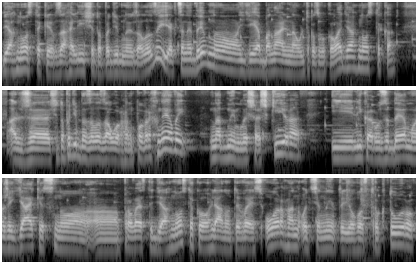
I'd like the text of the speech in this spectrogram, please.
діагностики взагалі щитоподібної залози, як це не дивно, є банальна ультразвукова діагностика, адже щитоподібна залоза орган поверхневий, над ним лише шкіра, і лікар УЗД може якісно е, провести діагностику, оглянути весь орган, оцінити його структуру,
